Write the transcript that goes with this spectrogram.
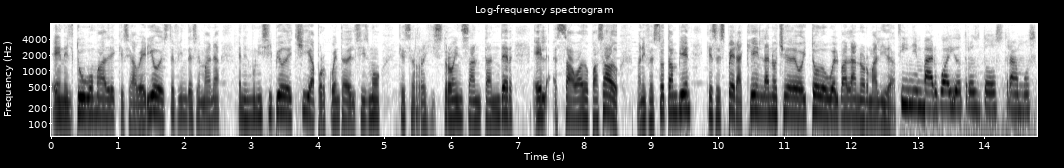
en el tubo madre que se averió este fin de semana en el municipio de Chía por cuenta del sismo que se registró en Santander el sábado pasado. Manifestó también que se espera que en la noche de hoy todo vuelva a la normalidad. Sin embargo, hay otros dos tramos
